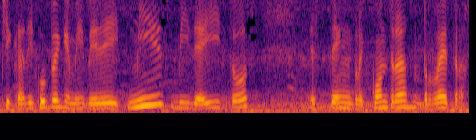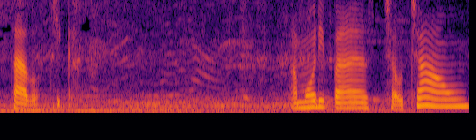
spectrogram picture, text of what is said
Chicas, disculpen que mis, vide mis videitos estén recontra retrasados, chicas. Amor y paz. Chao, chao.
